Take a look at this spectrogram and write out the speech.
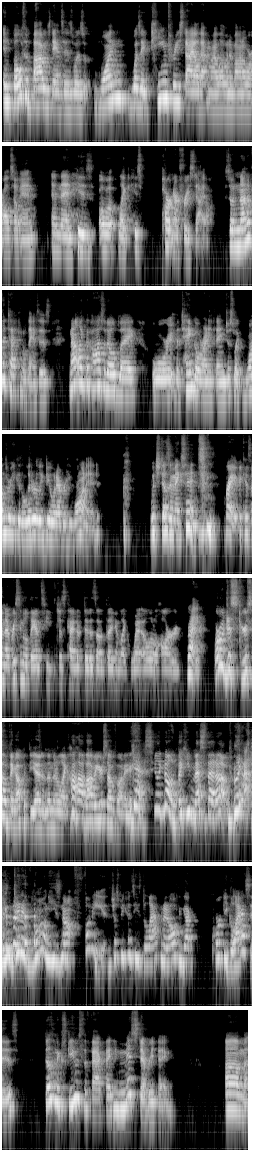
In both of Bobby's dances was one was a team freestyle that Milo and Evanna were also in, and then his oh, like his partner freestyle. So none of the technical dances, not like the Paso Doble or the tango or anything, just like ones where he could literally do whatever he wanted, which doesn't make sense. Right, because in every single dance he just kind of did his own thing and like went a little hard. right. Or would just screw something up at the end and then they're like, haha, Bobby, you're so funny. Yes. You're like, no, but you messed that up. Yeah, you did it wrong. He's not funny. Just because he's laughing it off and got quirky glasses doesn't excuse the fact that he missed everything. Um,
